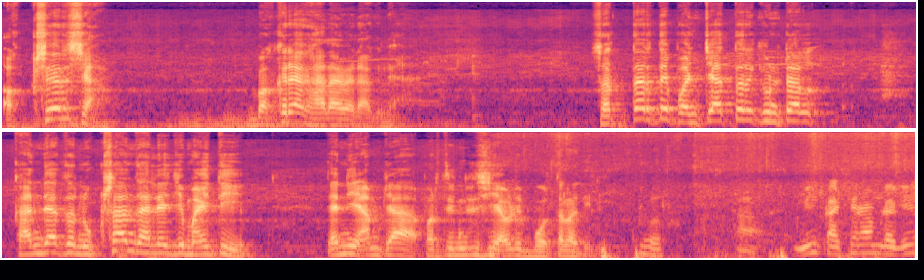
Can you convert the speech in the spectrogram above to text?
अक्षरशः बकऱ्या घालाव्या लागल्या. सत्तर ते पंच्याहत्तर क्विंटल कांद्याचं नुकसान झाल्याची माहिती त्यांनी आमच्या प्रतिनिधीशी यावेळी बोलताना दिली. हां मी काशीराम डगे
